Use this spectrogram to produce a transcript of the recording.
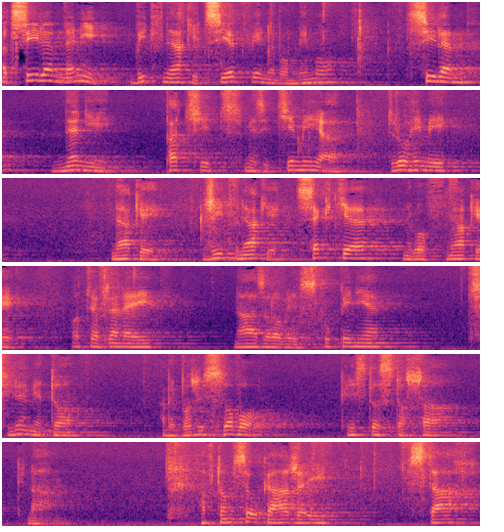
A cílem není být v nějaké církvi nebo mimo. Cílem není patřit mezi těmi a druhými, nějaké, žít v nějaké sektě nebo v nějaké otevřené názorové skupině. Cílem je to, aby Boží slovo Kristus došel k nám. A v tom se ukáže i vztah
